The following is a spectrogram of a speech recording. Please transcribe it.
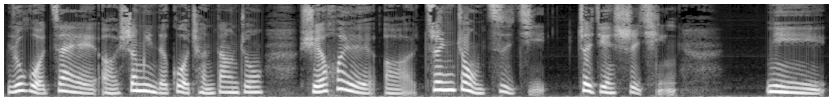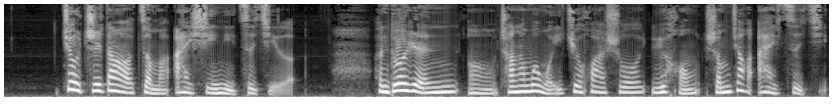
如果在呃生命的过程当中学会呃尊重自己这件事情，你就知道怎么爱惜你自己了。很多人嗯常常问我一句话说：“于红，什么叫爱自己？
